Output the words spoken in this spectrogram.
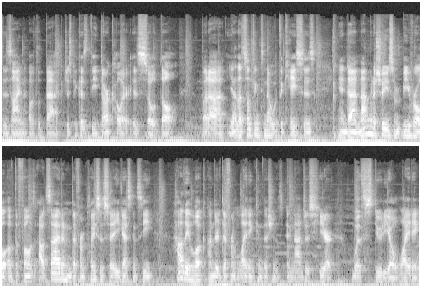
design of the back just because the dark color is so dull. But uh, yeah, that's something to note with the cases. And uh, now I'm going to show you some b-roll of the phones outside and different places so you guys can see how they look under different lighting conditions and not just here with studio lighting.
